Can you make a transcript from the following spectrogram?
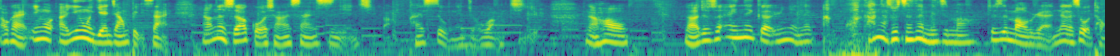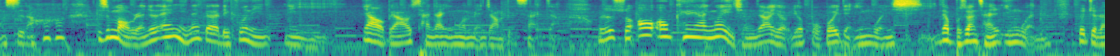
？OK，英文呃英文演讲比赛，然后那时候国小在三四年级吧，还是四五年就，忘记了。然后，然后就说：“哎、那个云年，那个 我刚刚讲出真正名字吗？就是某人，那个是我同事。然后就是某人，就是哎、你那个里夫，你你要不要参加英文演讲比赛？这样，我就说哦，OK 啊，因为以前你知道有有补过一点英文习，那不算参与英文，就觉得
